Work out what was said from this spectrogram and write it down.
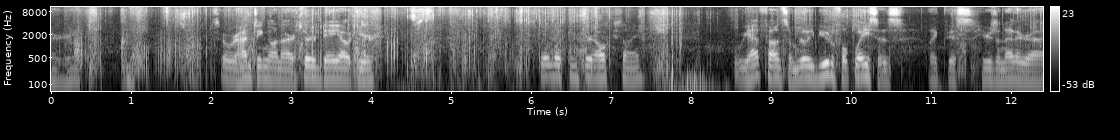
Alright. So we're hunting on our third day out here. Still looking for elk sign. But we have found some really beautiful places. Like this. Here's another uh,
